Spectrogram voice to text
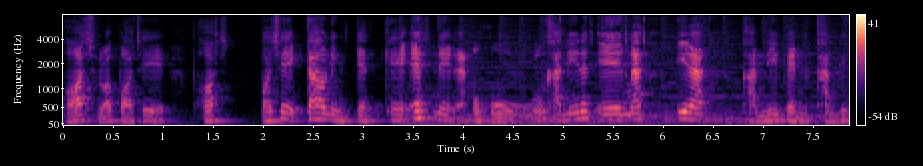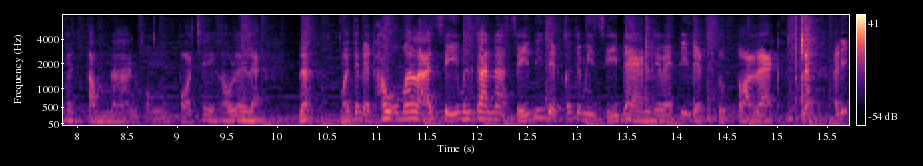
พอร์ชหรือว่าปอร์เช่พอร์ชปอร์เช่917 KS เนี่ยนะ โอ้โห คันนี้นั่นเองนะ นี่นะ คันที่เป็นคันที่เป็นตำนานของปอร์เช่เขาเลยแหละนะมันจะเด็ดทำออกมาหลายสีเหมือนกันนะ สีที่เด็ดก็จะมีสีแดงใช่ไหมที่เด็ดสุดตอนแรกนะอันนี้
